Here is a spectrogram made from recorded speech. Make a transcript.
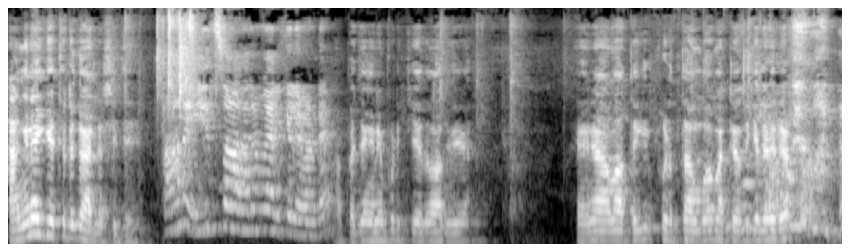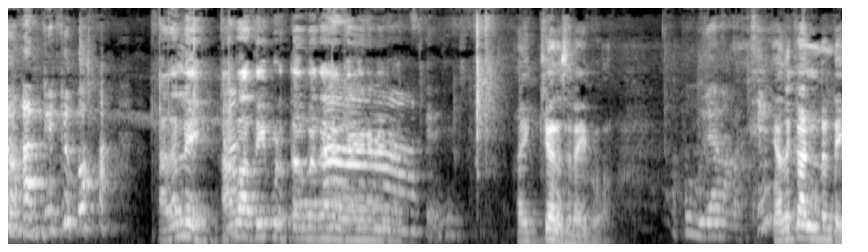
അങ്ങനെയൊക്കെ വെച്ചിട്ട് കാര്യമില്ല ഷിജെ. ഈ സാധനം വരക്കല്ലേ വേണ്ടേ? അപ്പൊ എങ്ങനെ പിടിക്കിയത് മാതിരി എങ്ങനെ ആ ഭാഗത്തേക്ക് പിടുത്താകുമ്പോ മറ്റേ അതിക്കല്ലേ. അതല്ലേ? ആ ഭാഗത്തേക്ക് പിടുത്താൻ അയക്ക് മനസ്സിലായി പോ അത് കണ്ടണ്ടേ?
